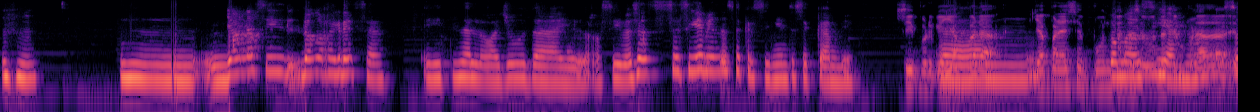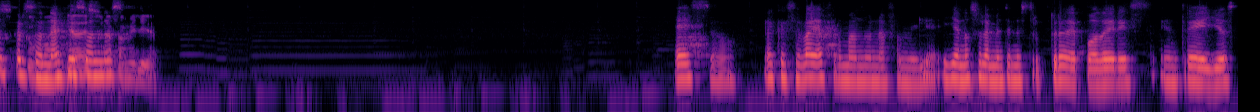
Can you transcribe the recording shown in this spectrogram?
Ujú. Mm, y aún así, luego regresa y Tina lo ayuda y lo recibe. O sea, se sigue viendo ese crecimiento, ese cambio. Sí, porque ya para Em, ya para ese punto como la segunda decías, ¿no? temporada Esos es como personajes es son una los- familia. Eso, el que se vaya formando una familia y ya no solamente una estructura de poderes entre ellos,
